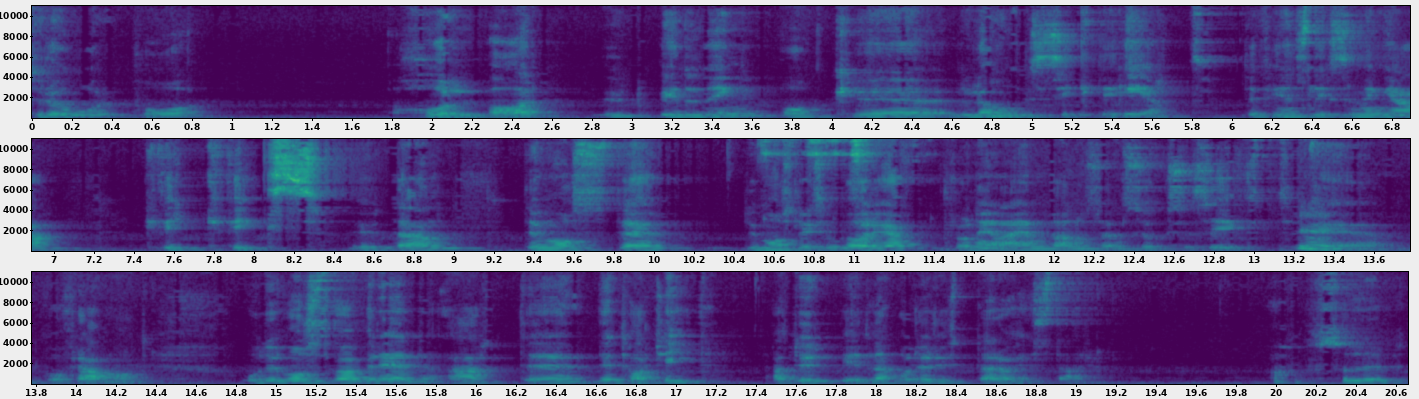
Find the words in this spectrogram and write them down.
tror på hållbar utbildning och eh, långsiktighet. Det finns liksom inga quick fix utan det måste, du måste liksom börja från ena ändan och sen successivt Mm. eh, gå framåt. Och du måste vara beredd att eh, det tar tid att utbilda både ryttare och hästar. Absolut.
